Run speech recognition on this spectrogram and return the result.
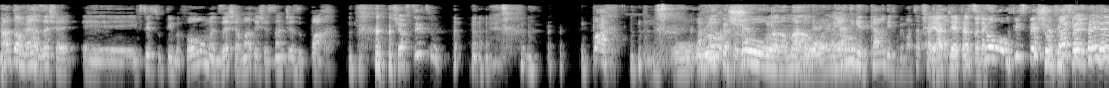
מה אתה אומר על זה שהפציץ אותי בפורום, על זה שאמרתי שסנצ'ז הוא פח. שיפציצו. הוא פח. הוא לא קשור לרמה. היה נגד קרדיף במצב של היה 1-0, קטע הוא פספס את הטאקל, איזה.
